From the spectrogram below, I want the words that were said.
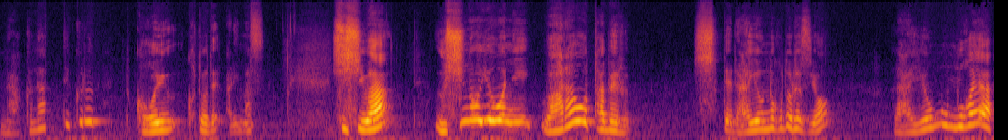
なくなってくる。こういうことであります。獅子は牛のように藁を食べる。獅子ってライオンのことですよ。ライオンももはや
